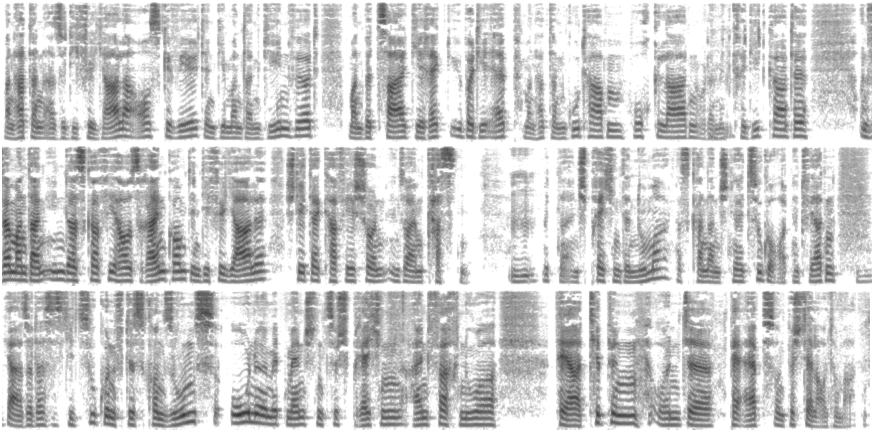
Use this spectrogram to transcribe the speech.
Man hat dann also die Filiale ausgewählt, in die man dann gehen wird. Man bezahlt direkt über die App. Man hat dann Guthaben hochgeladen oder mit mhm. Kreditkarte. Und wenn man dann in das Kaffeehaus reinkommt, in die Filiale, steht der Kaffee schon in so einem Kasten mhm. mit einer entsprechenden Nummer. Das kann dann schnell zugeordnet werden. Mhm. Ja, also das ist die Zukunft des Konsums, ohne mit Menschen zu sprechen, einfach nur per Tippen und äh, per Apps und Bestellautomaten.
